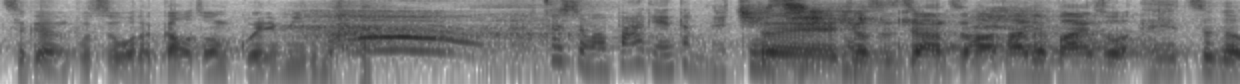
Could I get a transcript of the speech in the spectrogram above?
这个人不是我的高中闺蜜吗？这什么八点档的剧情？对，就是这样子哈。他就发现说，哎，这个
